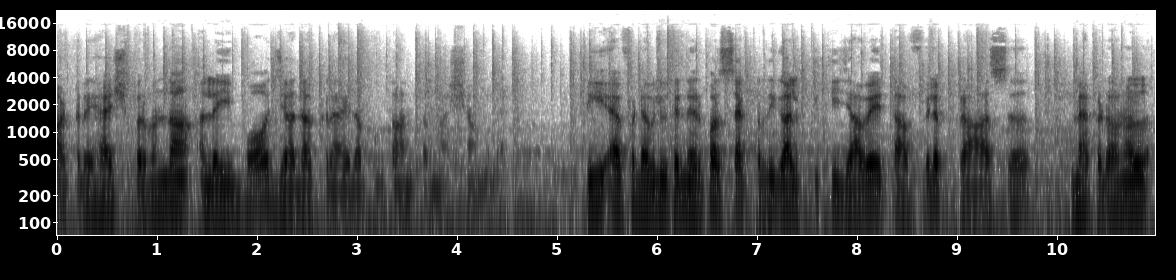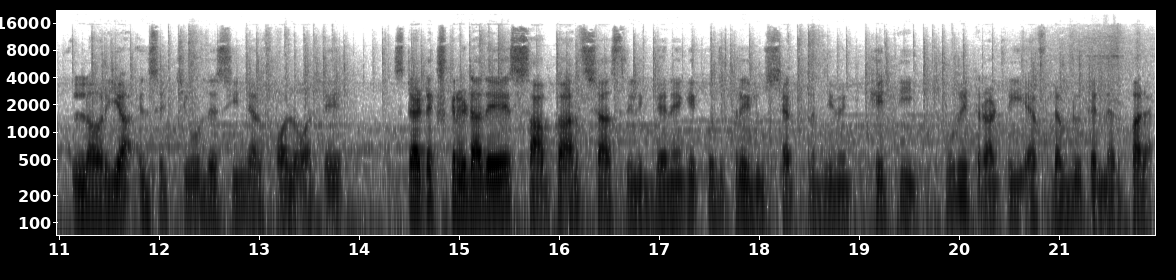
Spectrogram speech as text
ਘੱਟ ਰਿਹਾਇਸ਼ ਪ੍ਰਬੰਧਾਂ ਲਈ ਬਹੁਤ ਜ਼ਿਆਦਾ ਕਿਰਾਏ ਦਾ ਭੁਗਤਾਨ ਕਰਨਾ ਸ਼ਾਮਲ ਹੈ। TFW ਤੇ ਨਿਰਭਰ ਸੈਕਟਰ ਦੀ ਗੱਲ ਕੀਤੀ ਜਾਵੇ ਤਾਂ Philip Cross Macdonald Laurier institute ਦੇ ਸੀਨੀਅਰ ਫੋਲੋ ਅਤੇ ਸਟੈਟਿਕਸ ਕੈਨੇਡਾ ਦੇ ਸਾਬਕਾ ਅਰਥਸ਼ਾਸਤਰੀ ਲਿਖਦੇ ਨੇ ਕਿ ਕੁਝ ਘਰੇਲੂ ਸੈਕਟਰ ਜਿਵੇਂ ਖੇਤੀ ਪੂਰੀ ਤਰ੍ਹਾਂ TFW ਤੇ ਨਿਰਭਰ ਹੈ।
